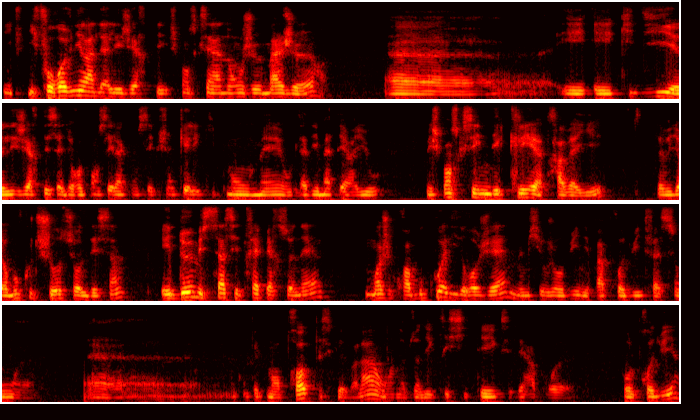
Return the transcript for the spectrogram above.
Il, faut revenir à de la légèreté. Je pense que c'est un enjeu majeur. Euh, et, qui dit légèreté, ça veut dire repenser la conception, quel équipement on met au-delà des matériaux. Mais je pense que c'est une des clés à travailler. Ça veut dire beaucoup de choses sur le dessin. Et deux, mais ça c'est très personnel, moi je crois beaucoup à l'hydrogène, même si aujourd'hui il n'est pas produit de façon euh, complètement propre parce que voilà, on a besoin d'électricité, etc. pour, pour le produire.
